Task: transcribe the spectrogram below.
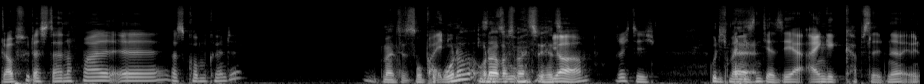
Glaubst du, dass da nochmal äh, was kommen könnte? Meinst du jetzt Wobei, Corona oder was so- meinst du jetzt? Ja, richtig. Gut, ich meine, die Äh, sind ja sehr eingekapselt, ne?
